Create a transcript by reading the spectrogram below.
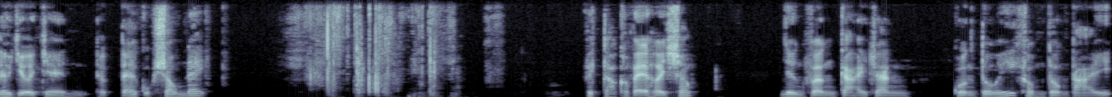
đều dựa trên thực tế cuộc sống đấy. Victor có vẻ hơi sốc, nhưng vẫn cãi rằng quần túi không tồn tại,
